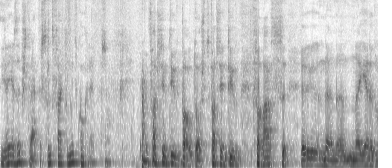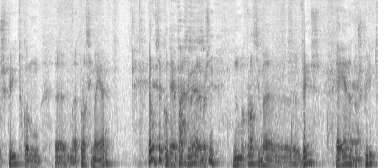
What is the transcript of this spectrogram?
ideias abstratas, são de facto muito concretas. Faz sentido, Paulo Toste, faz sentido falar-se eh, na, na, na, era do espírito como uh, a próxima era? Eu não sei quando é a próxima era, mas numa próxima vez, é a era do espírito?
